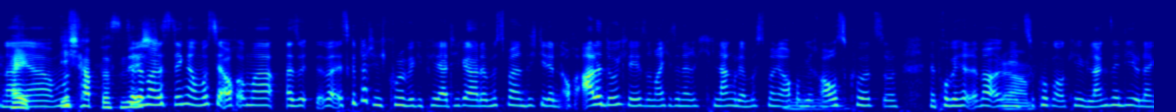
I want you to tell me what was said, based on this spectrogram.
naja, hey, muss, ich habe das ist halt nicht. immer das Ding, man muss ja auch immer, also es gibt natürlich coole Wikipedia-Artikel, aber da müsste man sich die dann auch alle durchlesen und manche sind ja richtig lang und da müsste man ja auch irgendwie Mhm. rauskürzen und dann probiere ich halt immer irgendwie Ja. zu gucken, okay, wie lang sind die und dann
